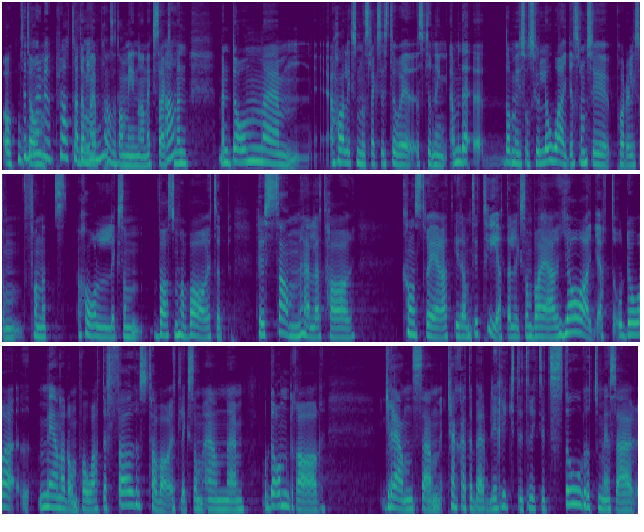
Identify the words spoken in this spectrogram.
Och De har du pratat ja, de om innan. pratat om innan. Exakt. Ja. Men, men de ehm, har liksom en slags historieskrivning. Ja, men det, de är ju sociologer så de ser ju på det liksom från ett håll, liksom, vad som har varit, typ, hur samhället har konstruerat identitet, eller liksom, vad är jaget? Och då menar de på att det först har varit liksom en... eh, Och de drar gränsen, kanske att det börjar bli riktigt, riktigt stort med så här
